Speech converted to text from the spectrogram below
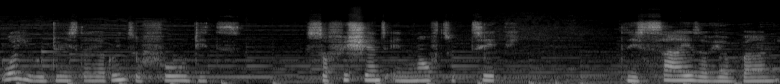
what you will do is that you're going to fold it sufficient enough to take the size of your band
